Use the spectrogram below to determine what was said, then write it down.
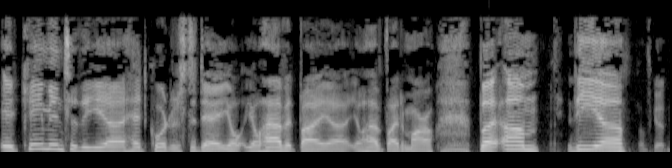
it came into the uh, headquarters today. You'll you'll have it by uh, you'll have it by tomorrow. But um the uh That's good.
